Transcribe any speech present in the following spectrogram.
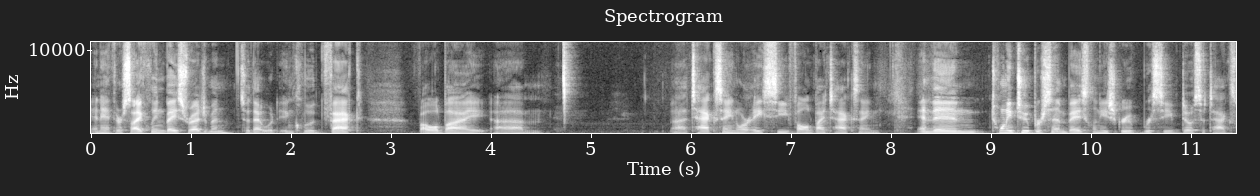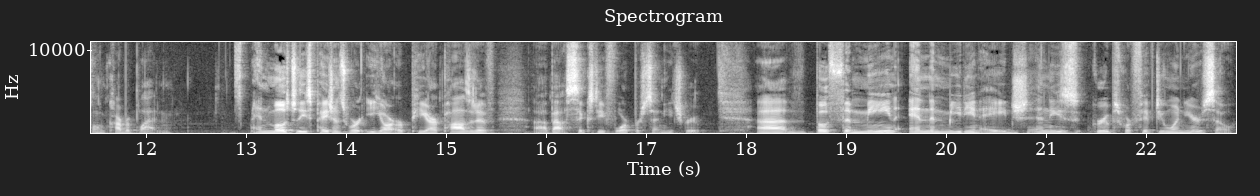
an anthracycline based regimen. So, that would include FAC, followed by um, uh, taxane or AC followed by taxane. And then 22% basically in each group received docetaxel and carboplatin. And most of these patients were ER or PR positive, uh, about 64% each group. Uh, both the mean and the median age in these groups were 51 years. So,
